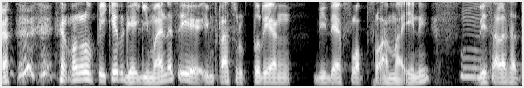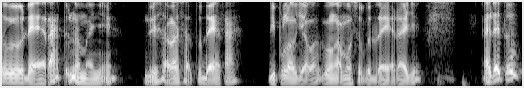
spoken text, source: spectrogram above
Emang lu pikir kayak gimana sih infrastruktur yang di develop selama ini di salah satu daerah tuh namanya di salah satu daerah di Pulau Jawa gue nggak mau sebut daerah aja ada tuh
